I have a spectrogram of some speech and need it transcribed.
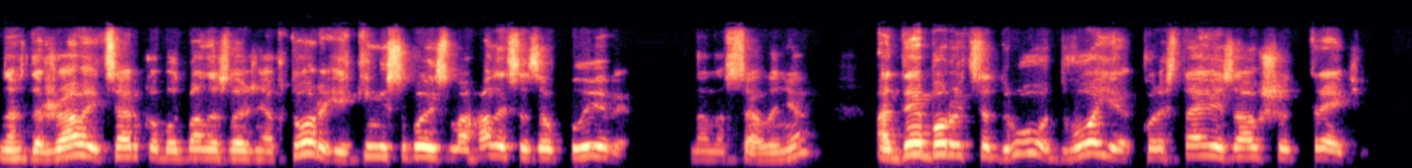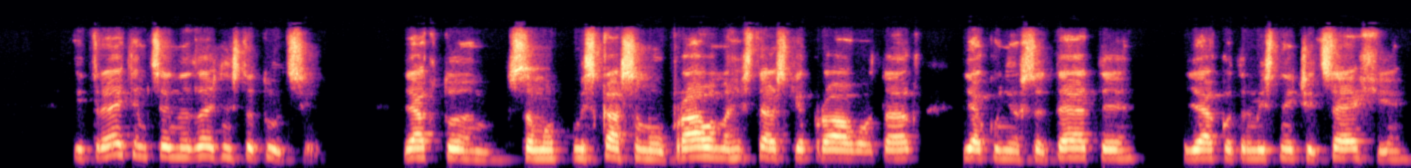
У нас держава і церква були два незалежні актори, які між собою змагалися за впливи на населення, а де борються двоє, користає завжди третій. І третім це незалежні інституції, як то само, міська самоуправа, магістерське право, так, як університети, як от ремісничі цехи,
